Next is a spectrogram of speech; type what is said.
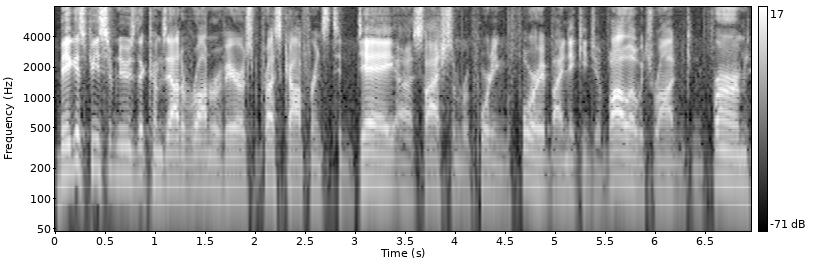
biggest piece of news that comes out of Ron Rivera's press conference today, uh, slash some reporting before it by Nicki Jhabvala, which Ron confirmed,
